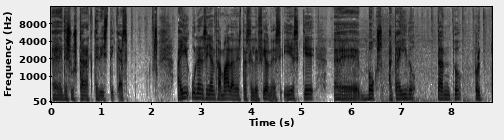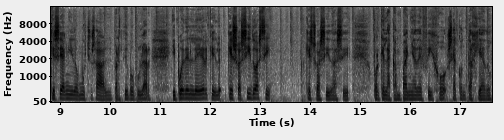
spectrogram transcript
eh, de sus características. Hay una enseñanza mala de estas elecciones y es que eh, Vox ha caído tanto porque se han ido muchos al Partido Popular y pueden leer que eso ha sido así que eso ha sido así, porque la campaña de Fijo se ha contagiado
